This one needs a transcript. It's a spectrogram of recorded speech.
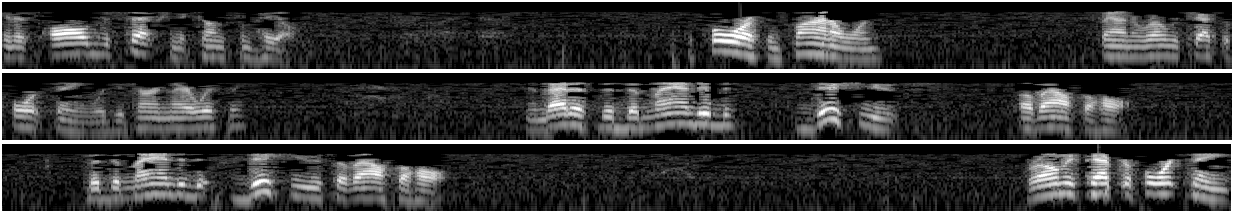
and it's all deception that comes from hell. The fourth and final one found in Romans chapter 14. Would you turn there with me? And that is the demanded disuse of alcohol. The demanded disuse of alcohol. Romans chapter 14.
